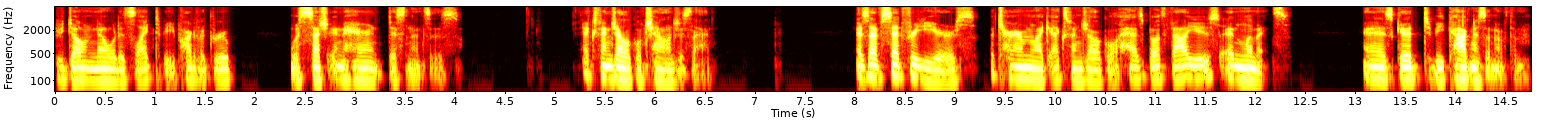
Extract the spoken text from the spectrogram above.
who don't know what it's like to be part of a group with such inherent dissonances. Exvangelical challenges that. As I've said for years, a term like exvangelical has both values and limits, and it is good to be cognizant of them.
